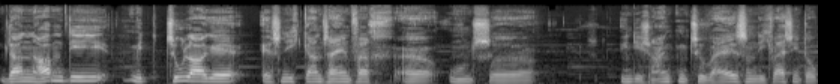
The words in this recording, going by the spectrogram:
dann haben die mit Zulage es nicht ganz einfach, äh, uns äh, in die Schranken zu weisen. Ich weiß nicht, ob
